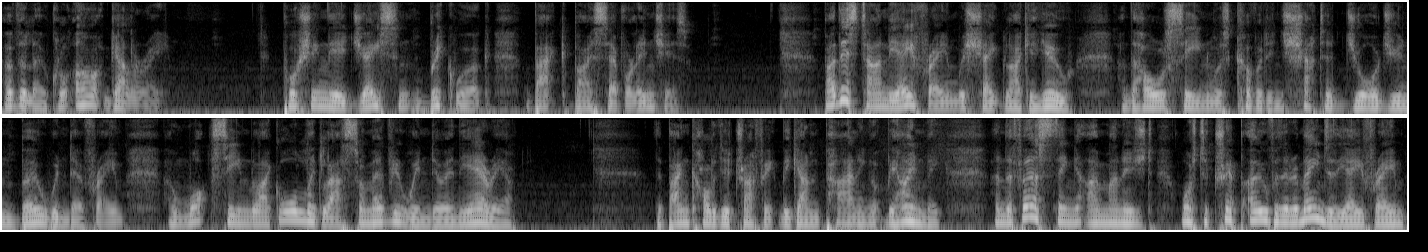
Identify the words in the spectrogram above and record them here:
of the local art gallery pushing the adjacent brickwork back by several inches. By this time the A-frame was shaped like a U, and the whole scene was covered in shattered Georgian bow window frame and what seemed like all the glass from every window in the area. The bank holiday traffic began piling up behind me, and the first thing I managed was to trip over the remains of the A-frame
